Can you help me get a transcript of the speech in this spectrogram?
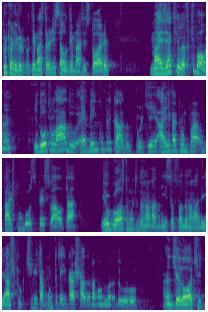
porque o Liverpool tem mais tradição, tem mais história. Mas é aquilo, é futebol, né? E do outro lado, é bem complicado, porque aí vai para um parte para um gosto pessoal, tá? Eu gosto muito do Real Madrid, sou fã do Real Madrid, acho que o time está muito bem encaixado na mão do, do Ancelotti,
